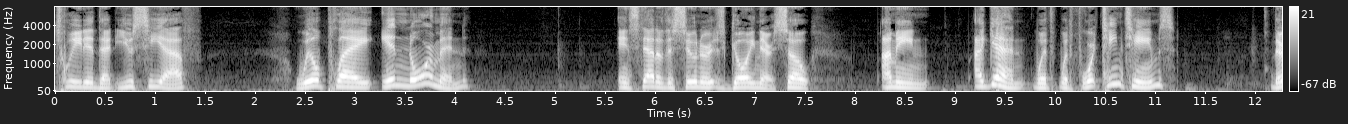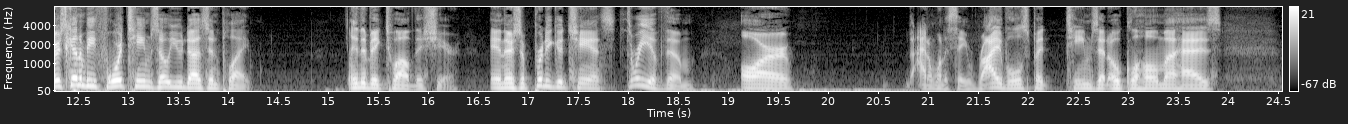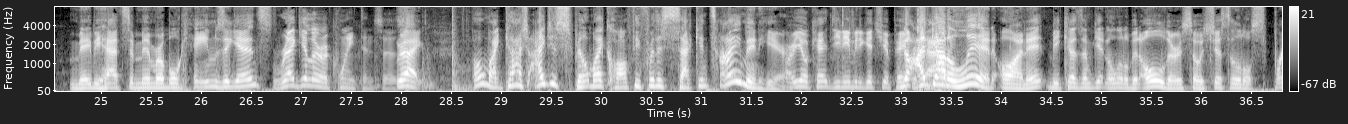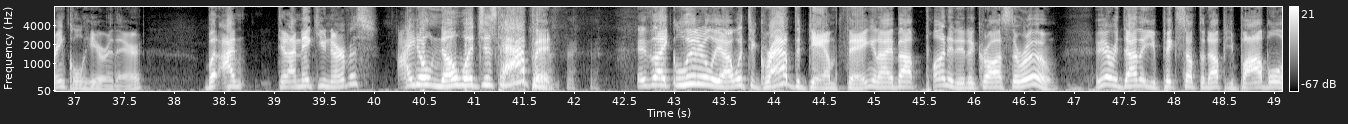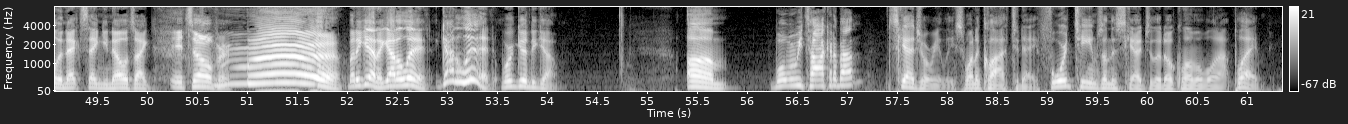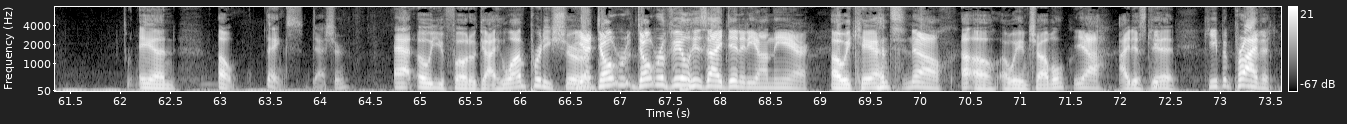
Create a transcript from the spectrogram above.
tweeted that UCF will play in Norman instead of the Sooners going there. So, I mean, again, with, with 14 teams, there's going to be four teams OU doesn't play in the Big 12 this year. And there's a pretty good chance three of them are, I don't want to say rivals, but teams that Oklahoma has maybe had some memorable games against. Regular acquaintances. Right. Oh my gosh, I just spilled my coffee for the second time in here. Are you okay? Do you need me to get you a paper no, I've towel? got a lid on it because I'm getting a little bit older, so it's just a little sprinkle here or there. But I'm Did I make you nervous? I don't know what just happened. it's like literally, I went to grab the damn thing and I about punted it across the room. Have you ever done that? You pick something up, you bobble, the next thing you know, it's like, It's over. "Meh." but again, I got a lid. Got a lid. We're good to go. Um, What were we talking about? schedule release, one o'clock today. Four teams on the schedule that Oklahoma will not play. And oh, thanks, Dasher. At OU photo guy, who I'm pretty sure. Yeah, don't don't reveal his identity on the air. Oh, we can't. No. Uh oh, are we in trouble? Yeah. I just did. Keep it private.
